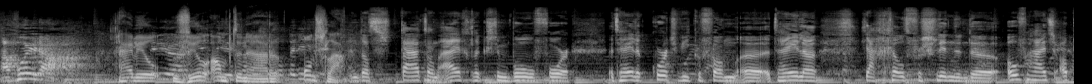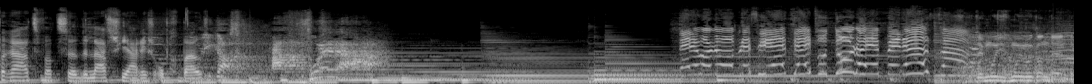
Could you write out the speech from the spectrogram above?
Afuera. Hij wil veel ambtenaren ontslaan. En dat staat dan eigenlijk symbool voor het hele kortwieken van eh, het hele ja, geldverslindende overheidsapparaat. wat eh, de laatste jaren is opgebouwd. Afuera. Tenemos nuevo presidente, hay futuro, hay esperanza. Estoy muy, muy, muy contento.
